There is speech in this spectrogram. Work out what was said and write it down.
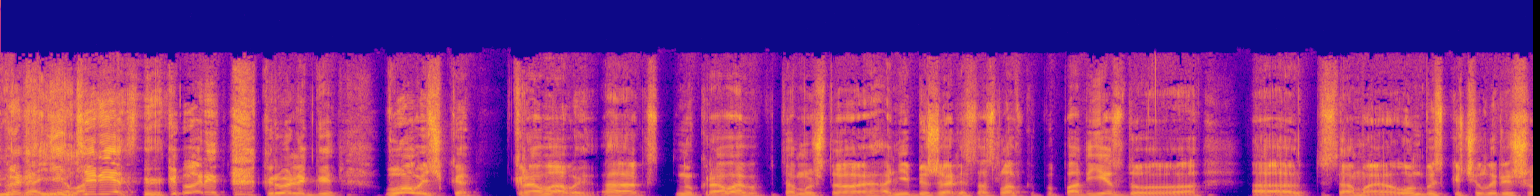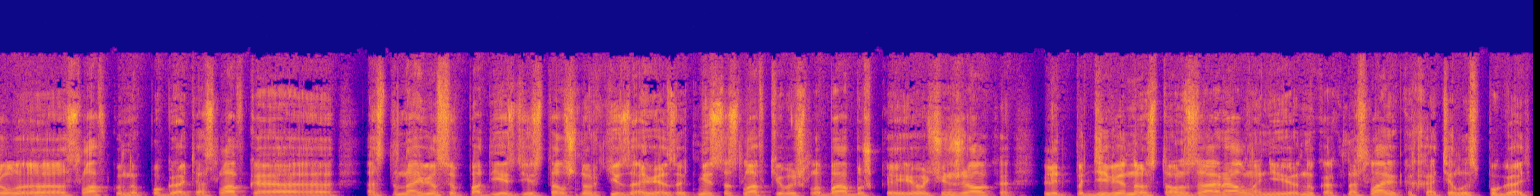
Надоело. интересно, говорит, кролик, говорит, Вовочка, кровавый, а, ну, кровавый, потому что они бежали со Славкой по подъезду, а, самое, он выскочил и решил э, Славку напугать, а Славка э, остановился в подъезде и стал шнурки завязывать. Вместо Славки вышла бабушка, и очень жалко, лет под 90, он заорал на нее, ну, как на Славика хотел испугать,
